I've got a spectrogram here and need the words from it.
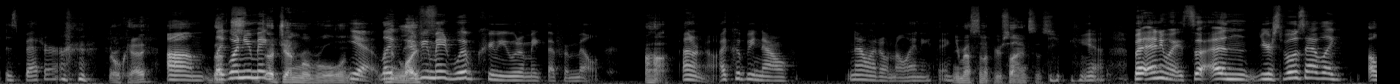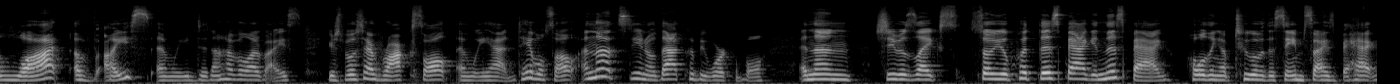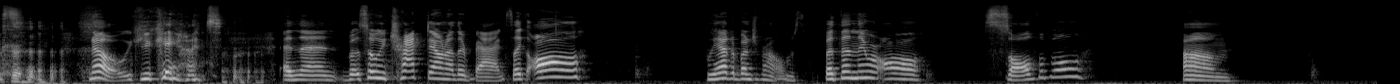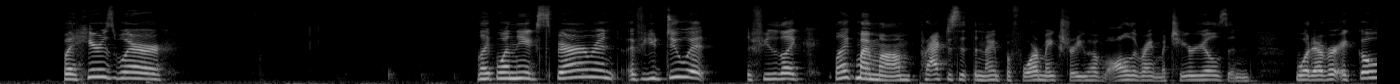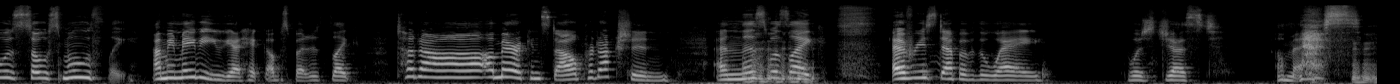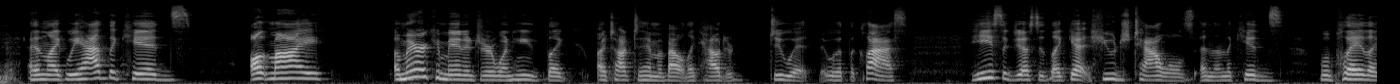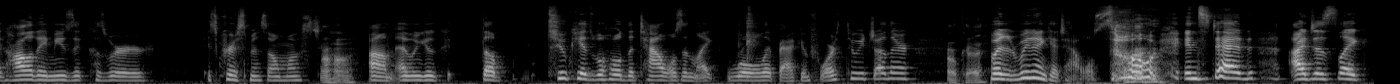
is better. Okay. um, like when you make a general rule. In, yeah, like if you made whipped cream, you wouldn't make that from milk. Uh huh. I don't know. I could be now. Now I don't know anything. You're messing up your sciences. Yeah. But anyway, so and you're supposed to have like a lot of ice and we did not have a lot of ice. You're supposed to have rock salt and we had table salt and that's, you know, that could be workable. And then she was like, "So you'll put this bag in this bag, holding up two of the same size bags." no, you can't. And then but so we tracked down other bags. Like all we had a bunch of problems, but then they were all solvable. Um but here's where like when the experiment if you do it if you like like my mom practice it the night before make sure you have all the right materials and whatever it goes so smoothly i mean maybe you get hiccups but it's like ta-da american style production and this was like every step of the way was just a mess and like we had the kids all my American manager when he like I talked to him about like how to do it with the class. he suggested like get huge towels and then the kids will play like holiday music because we're it's Christmas almost. Uh huh. Um, and when you the two kids will hold the towels and like roll it back and forth to each other. Okay. But we didn't get towels. So instead, I just like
